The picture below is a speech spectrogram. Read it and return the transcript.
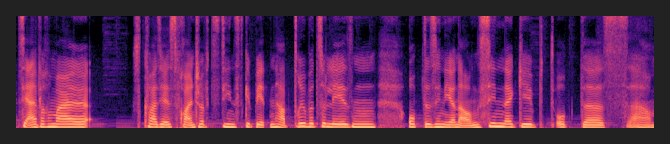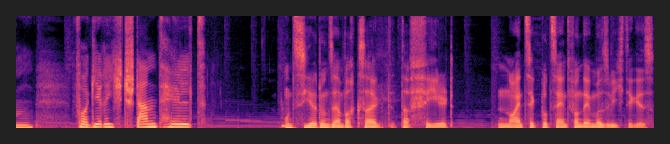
sie einfach mal quasi als Freundschaftsdienst gebeten habe, drüber zu lesen, ob das in ihren Augen Sinn ergibt, ob das ähm, vor Gericht standhält. Und sie hat uns einfach gesagt, da fehlt 90 Prozent von dem, was wichtig ist.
